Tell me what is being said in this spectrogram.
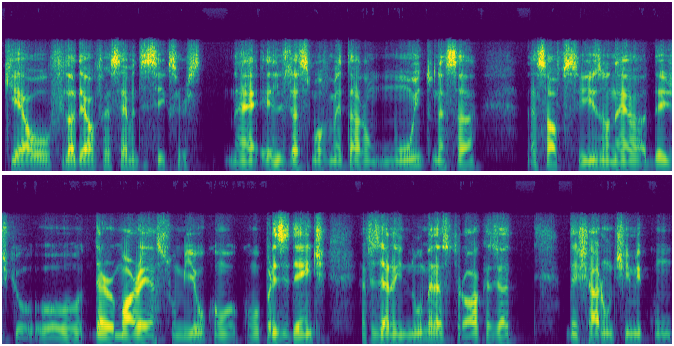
que é o Philadelphia 76ers. Né? Eles já se movimentaram muito nessa, nessa off-season, né? Desde que o, o Daryl Morey assumiu como, como presidente, já fizeram inúmeras trocas, já deixaram um time com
